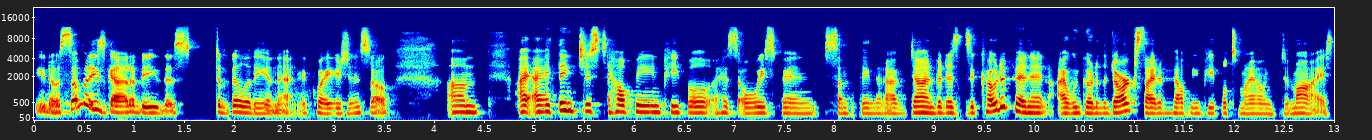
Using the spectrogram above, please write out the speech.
you know, somebody's got to be the stability in that equation. So um, I, I, think just helping people has always been something that I've done. But as a codependent, I would go to the dark side of helping people to my own demise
